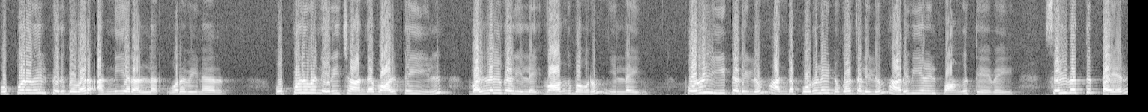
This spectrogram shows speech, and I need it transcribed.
ஒப்புரவில் பெறுபவர் அந்நியர் அல்லர். உறவினர். ஒப்புரவு நெறி சார்ந்த வாழ்க்கையில் வள்ளல்கள் இல்லை வாங்குபவரும் இல்லை. பொருள் ஈட்டலிலும் அந்த பொருளை நுகர்தலிலும் அறிவியலில் பாங்கு தேவை. செல்வத்து பயன்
